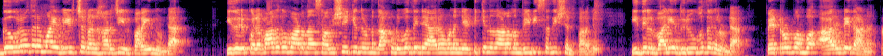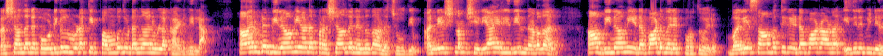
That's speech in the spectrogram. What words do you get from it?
ഗൗരവതരമായ വീഴ്ചകൾ ഹർജിയിൽ പറയുന്നുണ്ട്. ഇതൊരു കൊലപാതകമാണെന്ന് സംശയിക്കുന്നുണ്ടെന്ന കുടുംബത്തിന്റെ ആരോപണം ഞെട്ടിക്കുന്നതാണെന്നും വി ഡി സതീശൻ പറഞ്ഞു. ഇതിൽ വലിയ ദുരൂഹതകളുണ്ട്. പെട്രോൾ പമ്പ് ആരുടേതാണ്? പ്രശാന്തന് കോടികൾ മുടക്കി പമ്പ് തുടങ്ങാനുള്ള കഴിവില്ല. ആരുടെ ബിനാമിയാണ് പ്രശാന്തൻ എന്നതാണ് ചോദ്യം. അന്വേഷണം ശരിയായ രീതിയിൽ നടന്നാൽ ആ ബിനാമി ഇടപാട് വരെ പുറത്തുവരും വലിയ സാമ്പത്തിക ഇടപാടാണ് ഇതിനു പിന്നിൽ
